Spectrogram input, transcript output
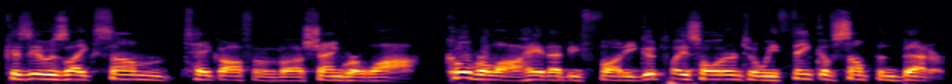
because it was like some takeoff of uh, Shangri-La. Cobra La, hey, that'd be funny. Good placeholder until we think of something better.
